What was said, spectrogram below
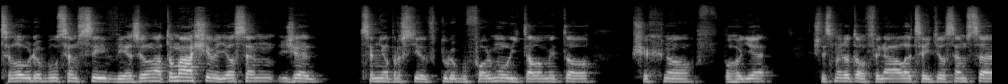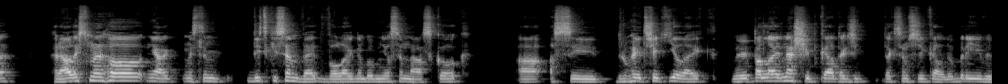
celou dobu jsem si věřil na Tomáše, viděl jsem, že jsem měl prostě v tu dobu formu, lítalo mi to všechno v pohodě. Šli jsme do toho finále, cítil jsem se, Hráli jsme ho nějak, myslím, vždycky jsem ved volek, nebo měl jsem náskok. A asi druhý, třetí lek mi vypadla jedna šipka, takže tak jsem si říkal, dobrý, vy,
